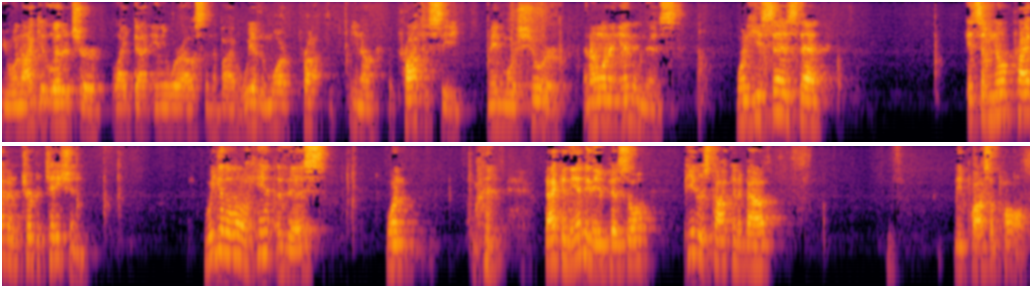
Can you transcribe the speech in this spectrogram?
You will not get literature like that anywhere else in the Bible. We have the more, you know, the prophecy made more sure. And I want to end in this. When he says that it's of no private interpretation, we get a little hint of this when, back in the end of the epistle, Peter's talking about the Apostle Paul.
